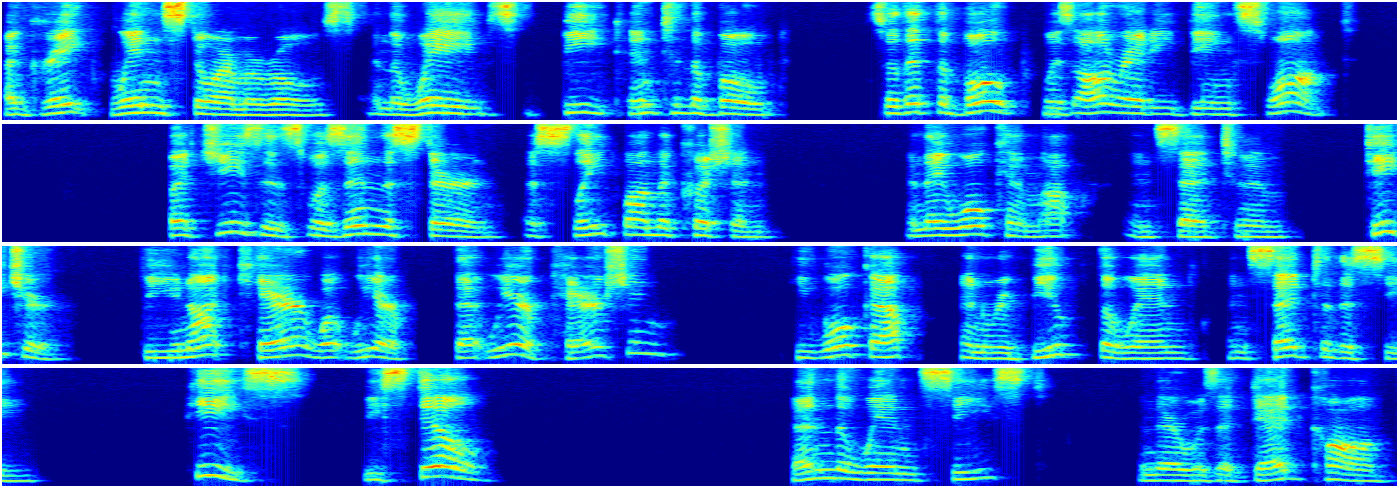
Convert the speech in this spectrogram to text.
A great windstorm arose, and the waves beat into the boat so that the boat was already being swamped. But Jesus was in the stern, asleep on the cushion, and they woke him up and said to him, Teacher, do you not care what we are that we are perishing? He woke up and rebuked the wind and said to the sea, Peace, be still. Then the wind ceased and there was a dead calm.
